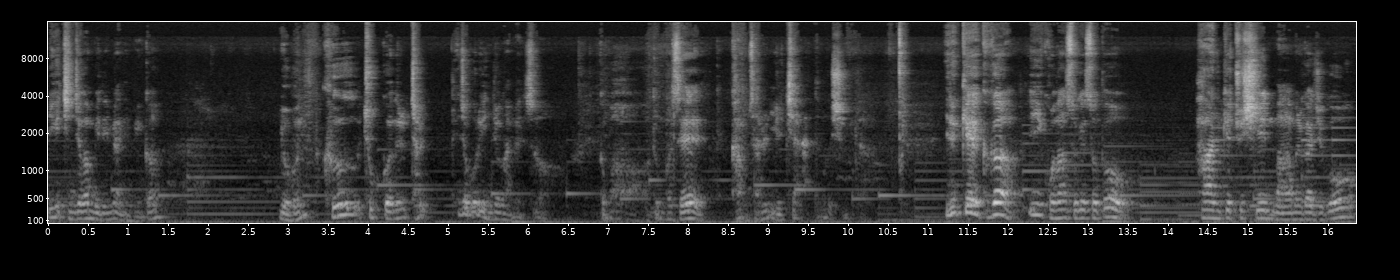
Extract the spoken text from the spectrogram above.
이게 진정한 믿음이 아닙니까? 욥은 그 주권을 절대적으로 인정하면서 그 모든 것에 감사를 잃지 않았던 것입니다. 이렇게 그가 이 고난 속에서도 하나님께 주신 마음을 가지고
